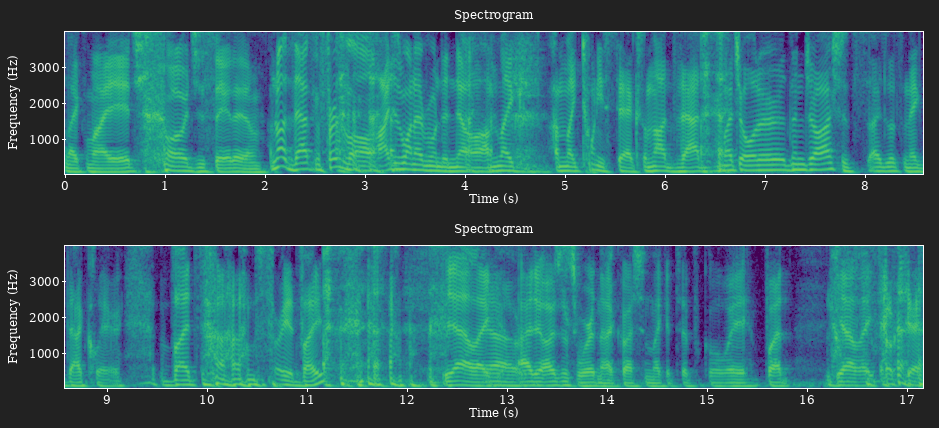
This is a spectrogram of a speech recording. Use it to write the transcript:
like my age, what would you say to him? I'm not that. First of all, I just want everyone to know I'm like I'm like 26. I'm not that much older than Josh. It's I, let's make that clear. But I'm sorry, advice. yeah, like yeah, I, I was just wording that question like a typical way, but yeah, like okay.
